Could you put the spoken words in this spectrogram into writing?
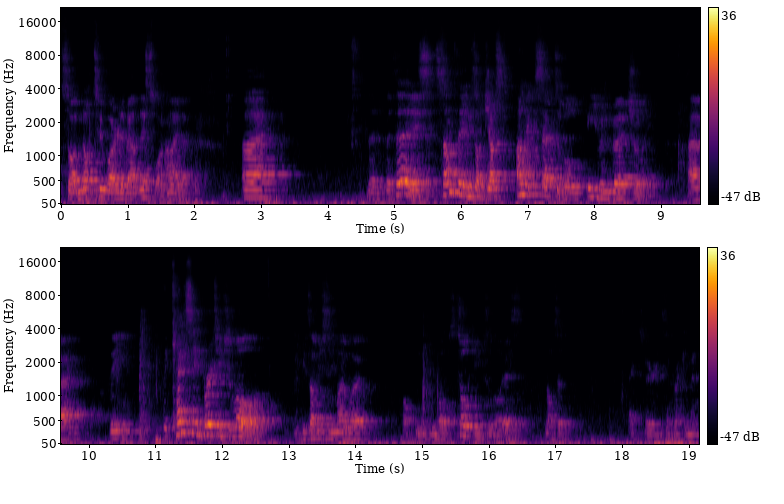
so I'm not too worried about this one either. Uh, the, the, third is some things are just unacceptable, even virtually. Uh, the, the case in British law, because obviously my work often involves talking to lawyers, not an experience I'd recommend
